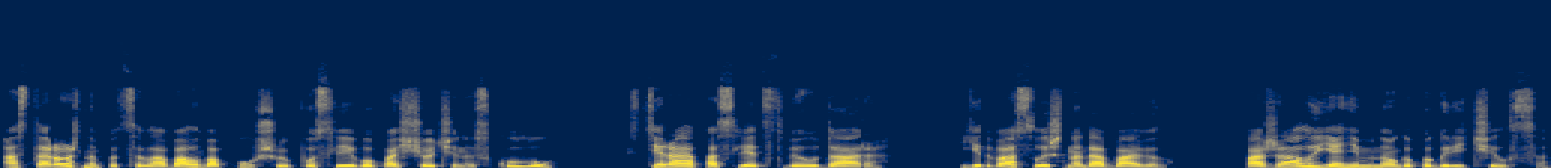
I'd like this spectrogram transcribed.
Осторожно поцеловал в опухшую после его пощечины скулу, стирая последствия удара. Едва слышно добавил. «Пожалуй, я немного погорячился».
